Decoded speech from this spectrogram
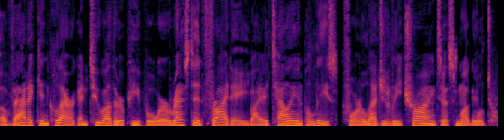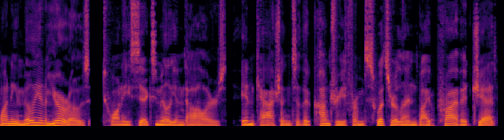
A Vatican cleric and two other people were arrested Friday by Italian police for allegedly trying to smuggle 20 million euros, $26 million, in cash into the country from Switzerland by private jet.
